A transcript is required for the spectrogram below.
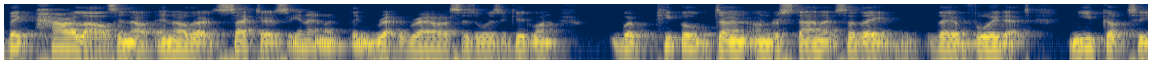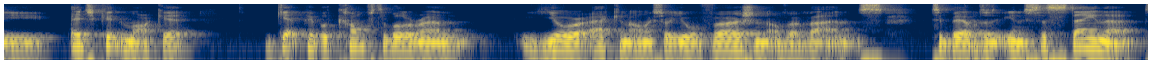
big parallels in, in other sectors. You know, and I think rare is always a good one where people don't understand it, so they they avoid it. And you've got to educate the market, get people comfortable around your economics or your version of events to be able to you know sustain that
